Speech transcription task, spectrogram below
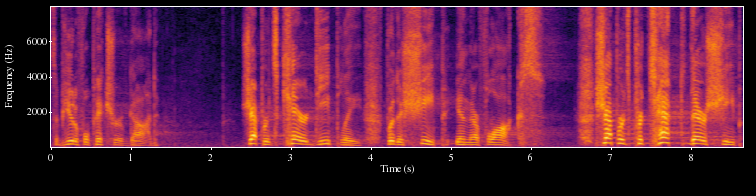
It's a beautiful picture of God. Shepherds care deeply for the sheep in their flocks. Shepherds protect their sheep,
